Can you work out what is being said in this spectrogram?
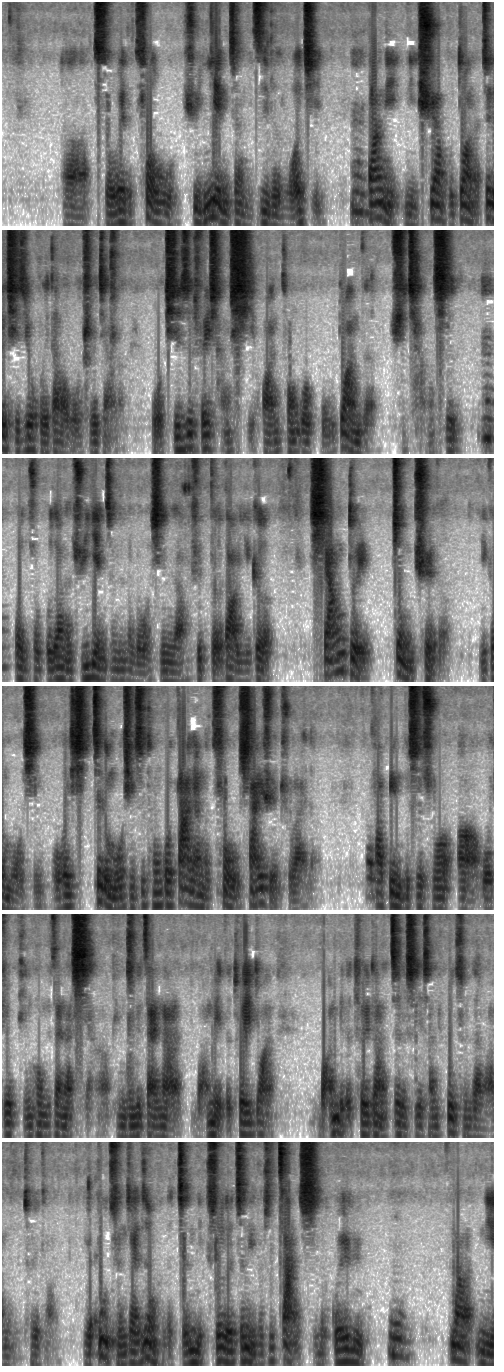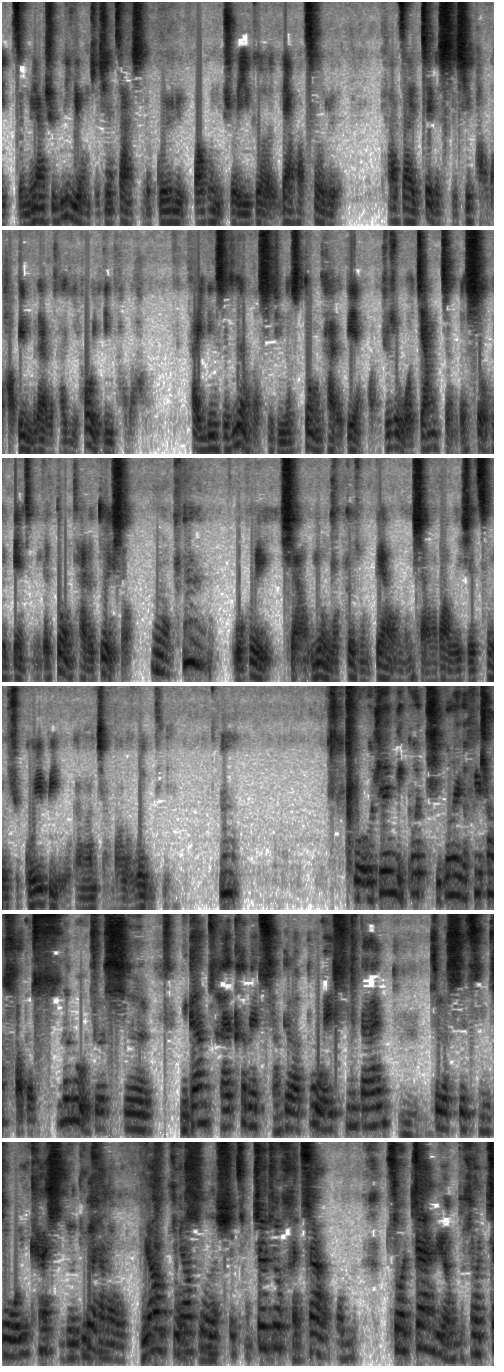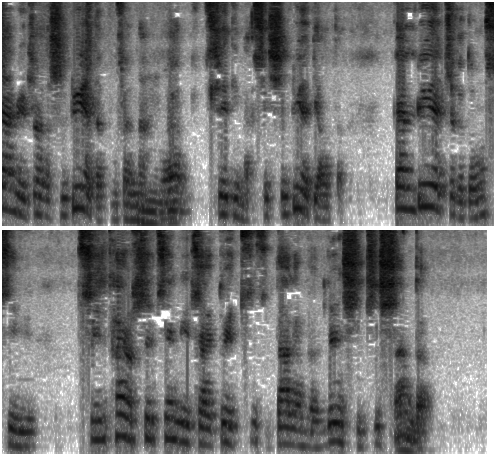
呃所谓的错误去验证你自己的逻辑。嗯当你你需要不断的，这个其实又回到我所讲的，我其实非常喜欢通过不断的去尝试，嗯，或者说不断的去验证这个模型，然后去得到一个相对正确的一个模型。我会这个模型是通过大量的错误筛选出来的。它并不是说啊，我就凭空就在那想啊，凭空就在那完美的推断，完美的推断，这个世界上就不存在完美的推断，也不存在任何的真理，所有的真理都是暂时的规律。嗯，那你怎么样去利用这些暂时的规律？包括你说一个量化策略，它在这个时期跑得好，并不代表它以后一定跑得好，它一定是任何事情都是动态的变化，就是我将整个社会变成一个动态的对手。嗯嗯我会想用我各种各样我能想得到的一些策略去规避我刚刚讲到的问题。嗯我我觉得你给我提供了一个非常好的思路，就是你刚才特别强调了不为心单嗯这个事情，就我一开始就定下了我不要不要做什么做的事情。这就很像我们做战略，我们说战略重要的是略的部分嘛，嗯我要确定哪些是略掉的。但略这个东西，其实它又是建立在对自己大量的认识之上的，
